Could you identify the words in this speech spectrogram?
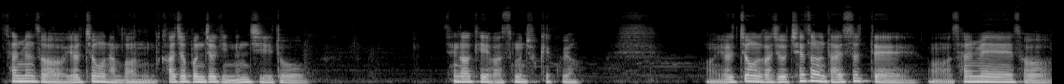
살면서 열정을 한번 가져본 적이 있는지도 생각해 봤으면 좋겠고요. 어, 열정을 가지고 최선을 다했을 때 어, 삶에서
